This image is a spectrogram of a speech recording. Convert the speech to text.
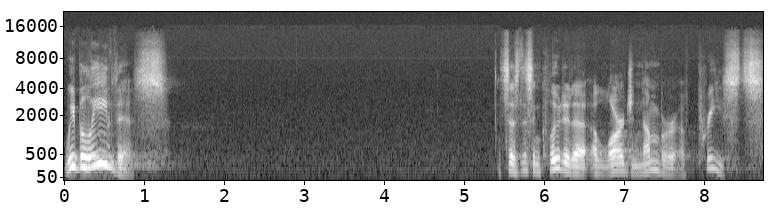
We believe this. It says this included a, a large number of priests.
